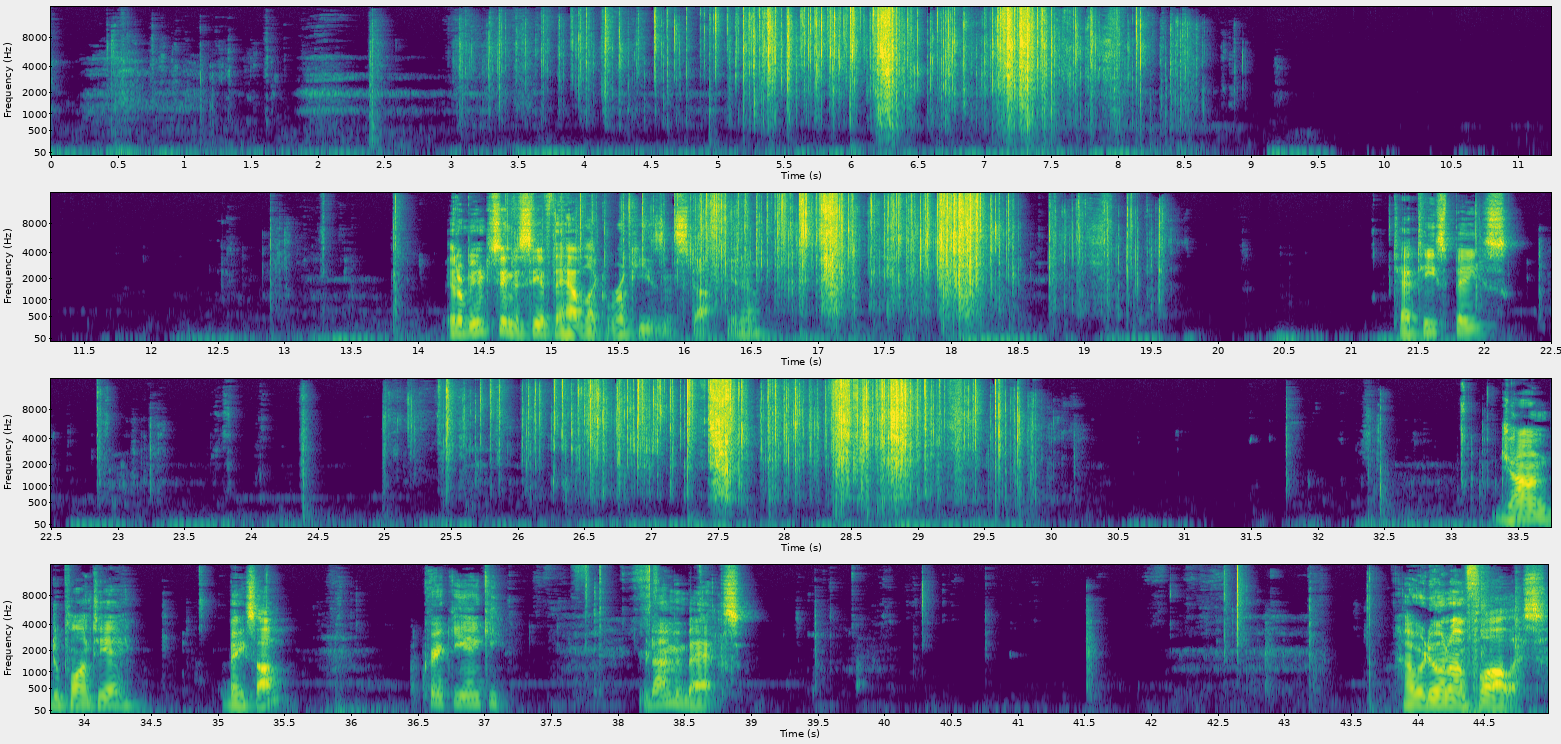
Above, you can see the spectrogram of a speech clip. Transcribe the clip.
It'll be interesting to see if they have like rookies and stuff, you know. Tatis base. Jon Duplantier. Base auto. Cranky Yankee. Your Diamondbacks. How we doing on Flawless?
